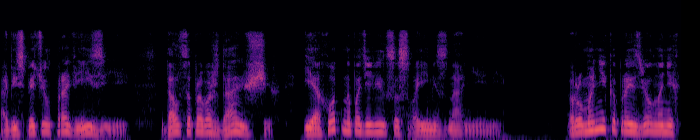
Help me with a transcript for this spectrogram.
обеспечил провизией, дал сопровождающих и охотно поделился своими знаниями. Руманика произвел на них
